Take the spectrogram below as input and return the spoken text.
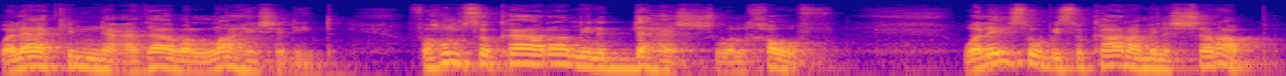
ولكن عذاب الله شديد. فهم سكارى من الدهش والخوف وليسوا بسكارى من الشراب.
